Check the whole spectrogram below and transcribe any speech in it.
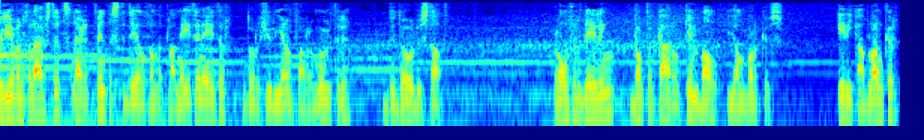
Jullie hebben geluisterd naar het twintigste deel van de Planeteneter... door Julien van Remoerteren, De Dode Stad. Rolverdeling, Dr. Karel Kimbal, Jan Borkus. Erika Blanker,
